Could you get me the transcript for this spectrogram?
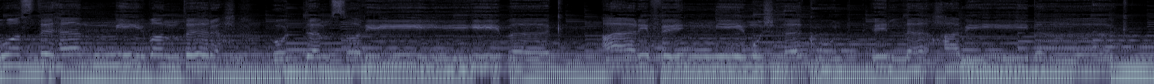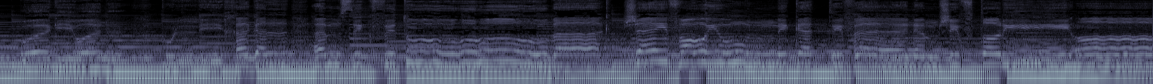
وسط همي بنطرح قدام صليبك عارف إني مش هكون إلا حبيبك. وأجي وأنا كلي خجل أمسك في طوبك. شايف عيون مكتفاني أمشي في طريقك.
